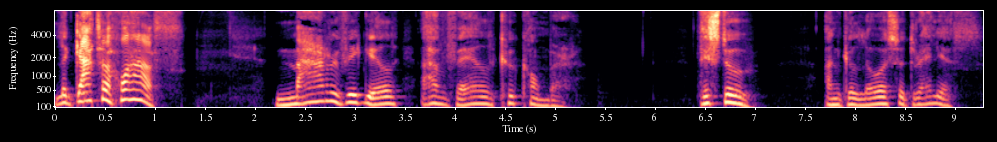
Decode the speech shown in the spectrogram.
legata hwath. Mar vigil a cucumber. Ddistw, an galoas adrelius.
